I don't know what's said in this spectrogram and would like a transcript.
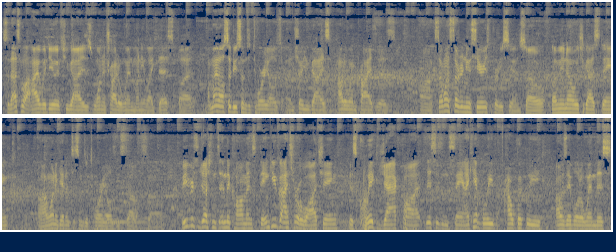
So that's what I would do if you guys want to try to win money like this. But I might also do some tutorials and show you guys how to win prizes. Because uh, I want to start a new series pretty soon. So let me know what you guys think. Uh, I want to get into some tutorials and stuff. So leave your suggestions in the comments. Thank you guys for watching this quick jackpot. This is insane. I can't believe how quickly I was able to win this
